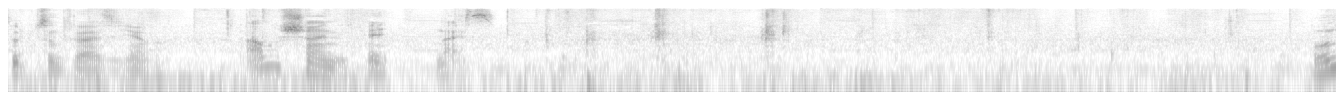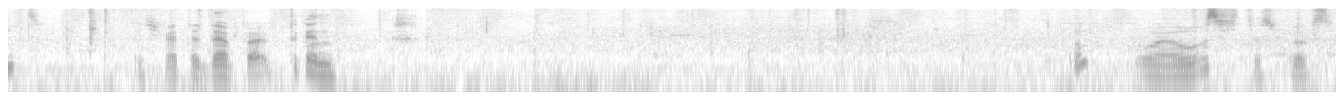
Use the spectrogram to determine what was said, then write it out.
17,30 ja. Aber shiny. Hey, nice. Und? Ich wette, der bleibt drin. Woher wusste ich das bloß?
